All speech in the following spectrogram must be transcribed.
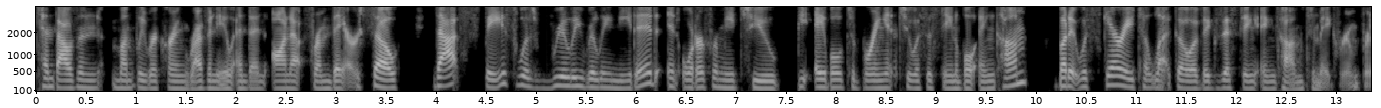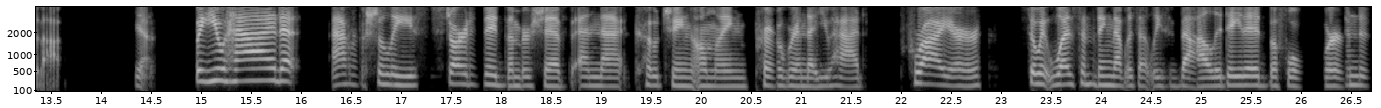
10,000 monthly recurring revenue and then on up from there. So that space was really, really needed in order for me to be able to bring it to a sustainable income. But it was scary to let go of existing income to make room for that. Yeah. But you had actually started membership and that coaching online program that you had prior. So it was something that was at least validated before. And,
